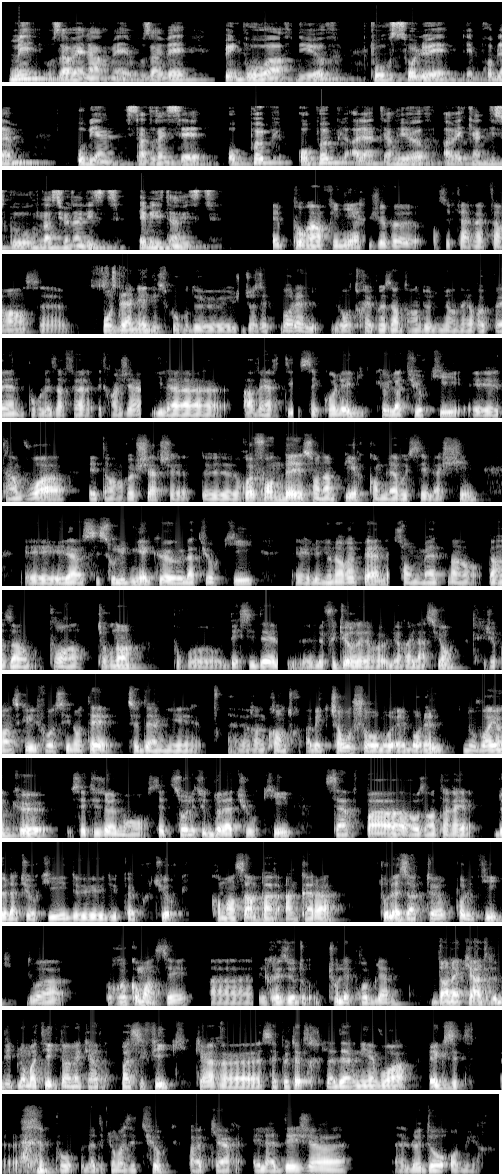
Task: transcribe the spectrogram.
mais vous avez l'armée, vous avez une pouvoir dur pour soulever les problèmes ou bien s'adresser au peuple, au peuple à l'intérieur avec un discours nationaliste et militariste. Et pour en finir, je veux aussi faire référence euh, au dernier discours de Joseph Borrell, le haut représentant de l'Union européenne pour les affaires étrangères. Il a averti ses collègues que la Turquie est en voie, est en recherche de refonder son empire comme la Russie et la Chine. Et il a aussi souligné que la Turquie et l'Union européenne sont maintenant dans un point tournant pour euh, décider le futur de leurs relations. Je pense qu'il faut aussi noter ce dernier euh, rencontre avec Çavuşoğlu et Borrell. Nous voyons que cet isolement, cette solitude de la Turquie ne servent pas aux intérêts de la Turquie, du, peuple turc. Commençant par Ankara, tous les acteurs politiques doivent recommencer à résoudre tous les problèmes dans le cadre diplomatique, dans le cadre pacifique, car euh, c'est peut-être la dernière voie exit pour la diplomatie turque, car elle a déjà euh, le dos au mur.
